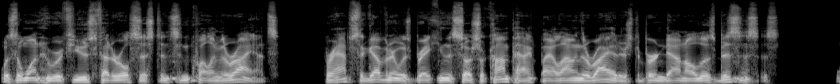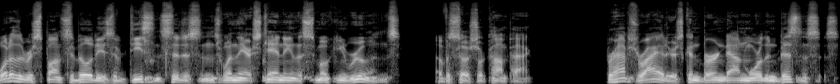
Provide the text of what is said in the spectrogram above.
was the one who refused federal assistance in quelling the riots. Perhaps the governor was breaking the social compact by allowing the rioters to burn down all those businesses. What are the responsibilities of decent citizens when they are standing in the smoking ruins of a social compact? Perhaps rioters can burn down more than businesses.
